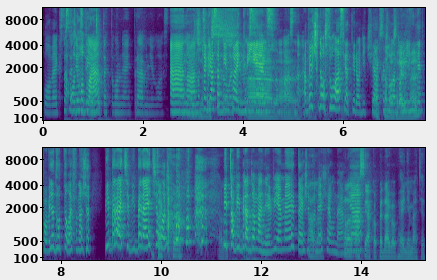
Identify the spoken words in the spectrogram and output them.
človek sa odhodlá. to tak podľa mňa aj právne vlastne. Áno, áno, tak ja sa týmto aj kryjem. A väčšinou súhlasia tí rodičia, akože, lebo oni hneď povedia do telefóna, že vyberajte, vyberajte, tak, lebo eh, my to vybrať doma nevieme, takže áno, to nechajú na mňa. Ale asi ako pedagóg, hej, nemáte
